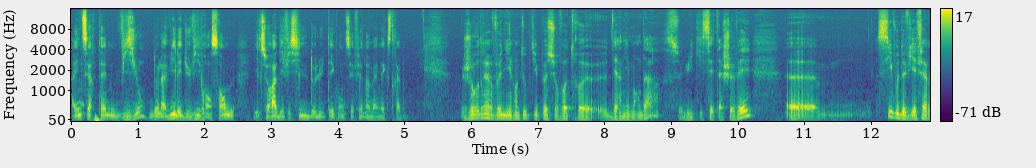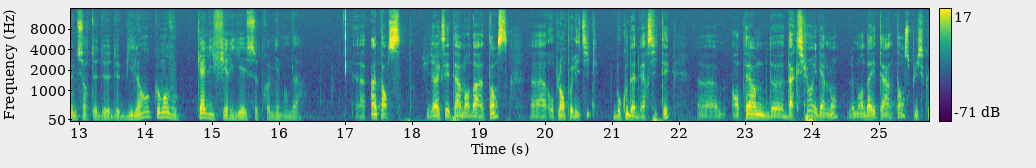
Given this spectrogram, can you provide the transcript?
à une certaine vision de la ville et du vivre ensemble, il sera difficile de lutter contre ces phénomènes extrêmes. Je voudrais revenir un tout petit peu sur votre dernier mandat, celui qui s'est achevé. si vous deviez faire une sorte de, bilan, comment vous qualifieriez ce premier mandat? Intense. Je dirais que c'était un mandat intense au plan politique, beaucoup d'adversité. En termes d'action également, le mandat était intense puisque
